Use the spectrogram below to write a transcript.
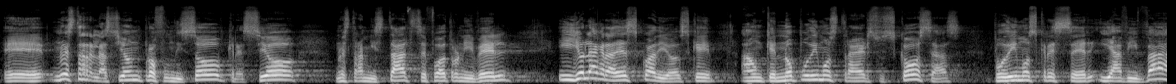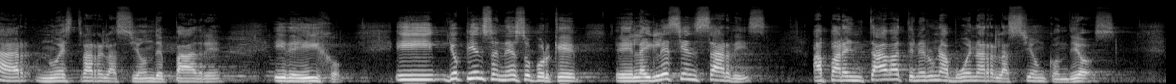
Eh, nuestra relación profundizó, creció, nuestra amistad se fue a otro nivel. Y yo le agradezco a Dios que aunque no pudimos traer sus cosas, pudimos crecer y avivar nuestra relación de padre y de hijo. Y yo pienso en eso porque eh, la iglesia en Sardis aparentaba tener una buena relación con Dios,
